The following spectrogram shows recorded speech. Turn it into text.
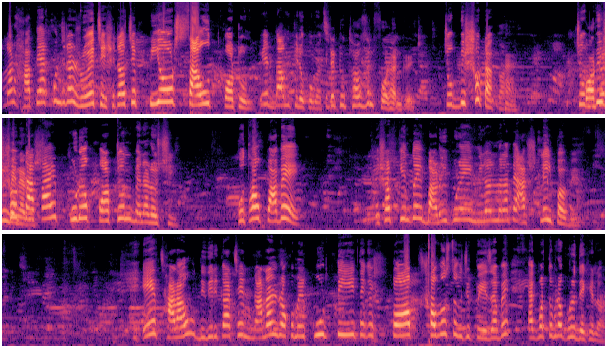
আমার হাতে এখন যেটা রয়েছে সেটা হচ্ছে পিওর সাউথ কটন এর দাম কীরকম আছে? এটা টু থাউজেন্ড ফোর হান্ড্রেড চব্বিশশো টাকা। হ্যাঁ। চব্বিশশো টাকায় পুরো কটন বেনারসি। কোথাও পাবে? এসব কিন্তু এই বারুইপুরে এই মিলন মেলাতে আসলেই পাবে। এছাড়াও দিদির কাছে নানান রকমের কুর্তি থেকে টপ সমস্ত কিছু পেয়ে যাবে। একবার তোমরা ঘুরে দেখে নাও।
